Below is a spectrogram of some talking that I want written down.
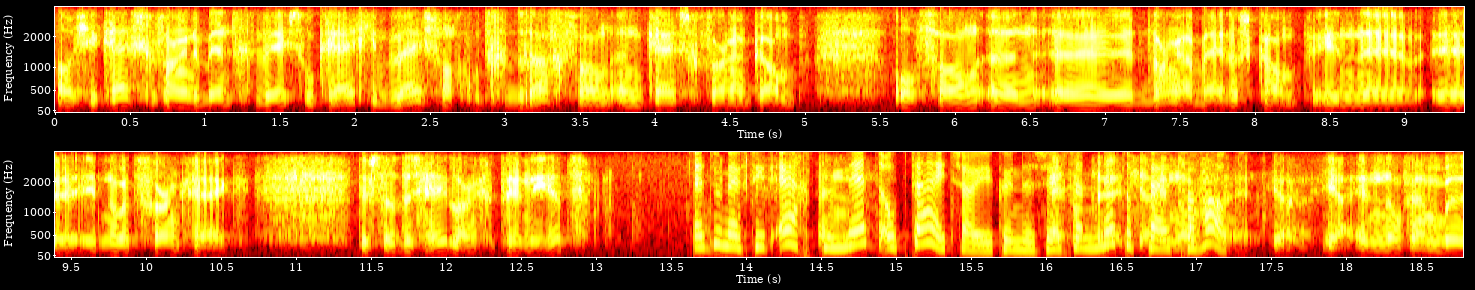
Als je krijgsgevangene bent geweest... hoe krijg je een bewijs van goed gedrag van een krijgsgevangenkamp? Of van een eh, dwangarbeiderskamp in, eh, in Noord-Frankrijk. Dus dat is heel lang getraineerd. En toen heeft hij het echt net op tijd, zou je kunnen zeggen, net op Ja, tijd nove- gehad. Ja, ja, in november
